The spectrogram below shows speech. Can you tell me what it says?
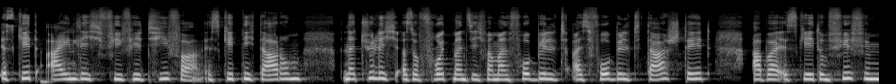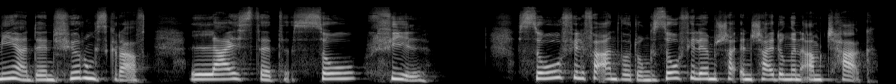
Es geht eigentlich viel, viel tiefer. Es geht nicht darum, natürlich, also freut man sich, wenn man Vorbild, als Vorbild dasteht, aber es geht um viel, viel mehr, denn Führungskraft leistet so viel. So viel Verantwortung, so viele Entscheidungen am Tag.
